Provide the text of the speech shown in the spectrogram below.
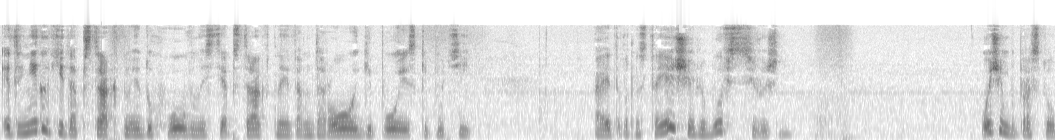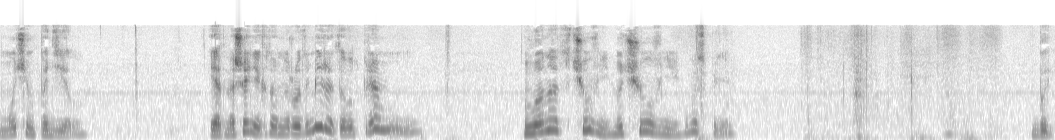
Это не какие-то абстрактные духовности, абстрактные там дороги, поиски, пути. А это вот настоящая любовь с. Очень по-простому, очень по делу. И отношение к нам народу мира, это вот прям... Ну, она это что в ней? Ну, что в ней? Господи. Бы.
